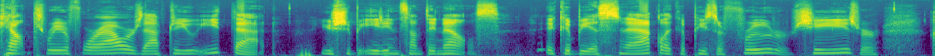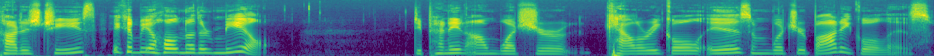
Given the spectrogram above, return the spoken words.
Count three or four hours after you eat that. You should be eating something else. It could be a snack like a piece of fruit or cheese or cottage cheese. It could be a whole nother meal, depending on what your calorie goal is and what your body goal is.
